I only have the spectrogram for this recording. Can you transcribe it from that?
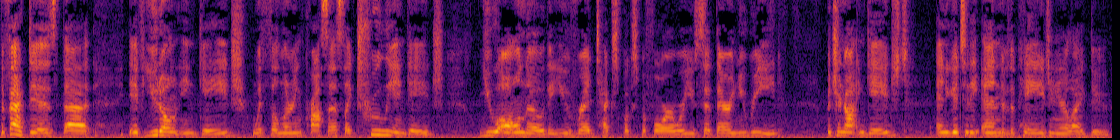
The fact is that if you don't engage with the learning process, like truly engage, you all know that you've read textbooks before where you sit there and you read, but you're not engaged, and you get to the end of the page and you're like, dude,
